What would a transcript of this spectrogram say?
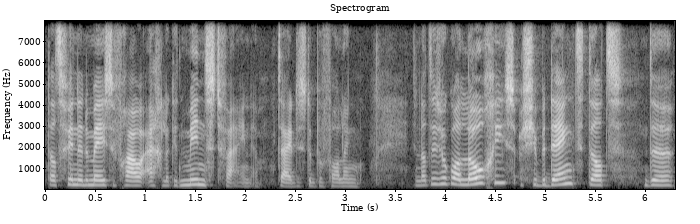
dat vinden de meeste vrouwen eigenlijk het minst fijne tijdens de bevalling. En dat is ook wel logisch als je bedenkt dat de,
